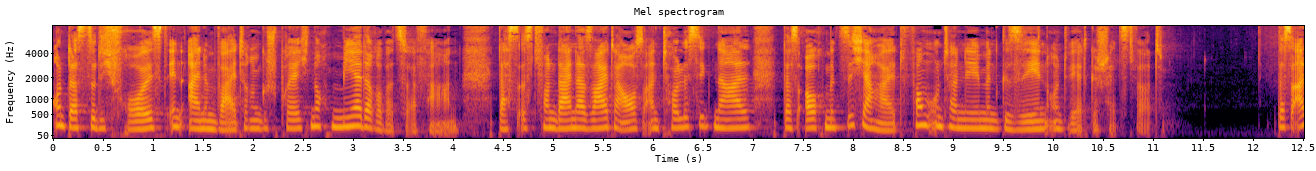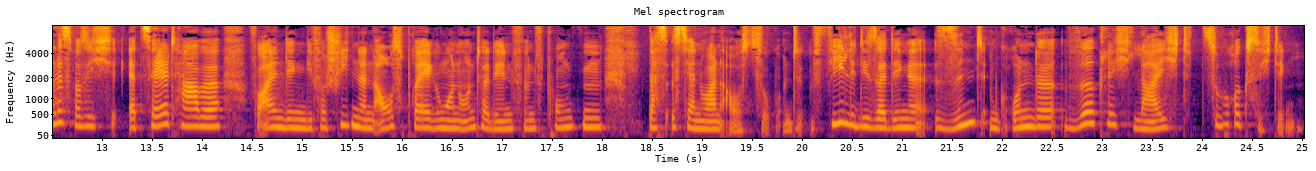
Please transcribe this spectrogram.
und dass du dich freust, in einem weiteren Gespräch noch mehr darüber zu erfahren. Das ist von deiner Seite aus ein tolles Signal, das auch mit Sicherheit vom Unternehmen gesehen und wertgeschätzt wird. Das alles, was ich erzählt habe, vor allen Dingen die verschiedenen Ausprägungen unter den fünf Punkten, das ist ja nur ein Auszug. Und viele dieser Dinge sind im Grunde wirklich leicht zu berücksichtigen.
